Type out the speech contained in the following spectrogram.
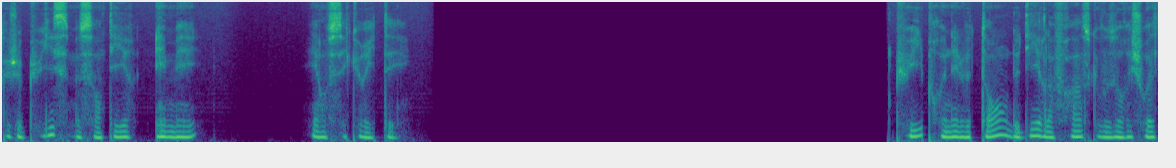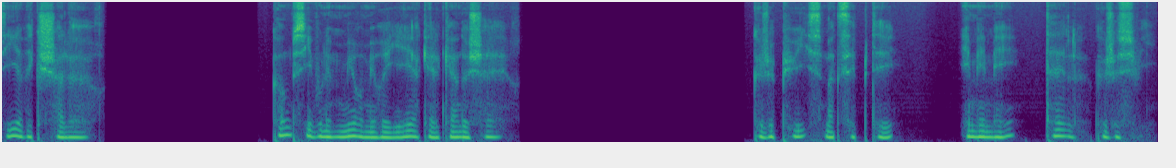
Que je puisse me sentir aimé et en sécurité. Puis prenez le temps de dire la phrase que vous aurez choisie avec chaleur, comme si vous le murmuriez à quelqu'un de cher. Que je puisse m'accepter et m'aimer tel que je suis.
